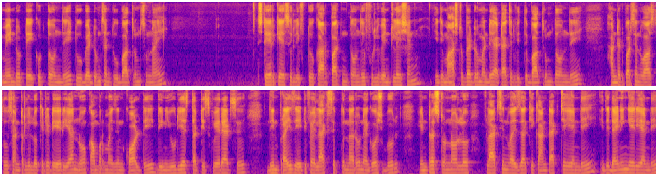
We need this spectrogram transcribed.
మెయిన్ డోర్ టేక్వుడ్తో ఉంది. Two bedrooms and two bathrooms ఉన్నాయి. స్టేర్ కేసు లిఫ్ట్ కార్ పార్కింగ్తో ఉంది. Full ventilation. ఇది మాస్టర్ బెడ్రూమ్ అండి. అటాచ్డ్ విత్ బాత్రూమ్తో ఉంది. Hundred percent vastu centrally located area no compromise in quality దీని యూడిఎస్ థర్టీ స్క్వేర్ యాడ్స్ దీని ప్రైస్ ఎయిటీ ఫైవ్ ల్యాక్స్ చెప్తున్నారు నెగోషియబుల్. ఇంట్రెస్ట్ ఉన్నోళ్ళు ఫ్లాట్స్ ఇన్ వైజాగ్కి కాంటాక్ట్ చేయండి. ఇది డైనింగ్ ఏరియా అండి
